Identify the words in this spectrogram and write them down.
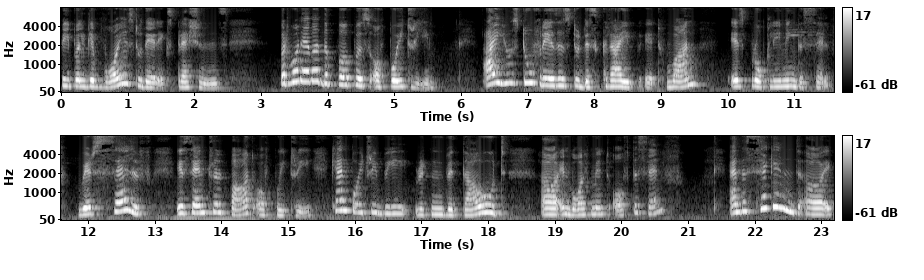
people give voice to their expressions. But whatever the purpose of poetry, I use two phrases to describe it. One is proclaiming the self, where self is central part of poetry. Can poetry be written without uh, involvement of the self? And the second uh,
